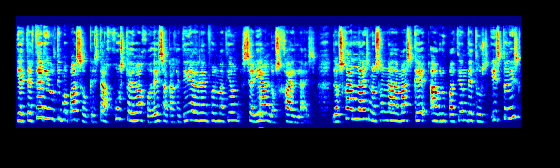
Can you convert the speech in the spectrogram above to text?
Y el tercer y último paso que está justo debajo de esa cajetilla de la información serían los highlights. Los highlights no son nada más que agrupación de tus stories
